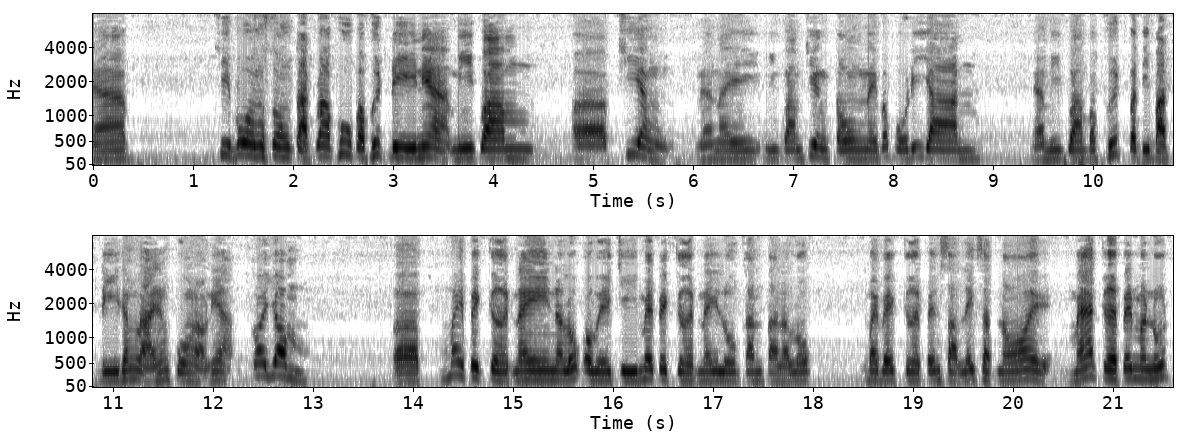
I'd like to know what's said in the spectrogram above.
นะครับที่พระองค์ทรงตรัสว่าผู้ประพฤติดีเนี่ยมีความเอ่อเที่ยงนะในมีความเที่ยงตรงในพระโพธิญาณนะมีความประพฤติปฏิบัติดีทั้งหลายทั้งปวงเหล่านี้ก็ย่อมเอ่อไม่ไปเกิดในนรกอเวจี ไม่ไปเกิดในโลกันตานรก ไม่ไปเกิดเป็นสัตว์เล็กสัตว์น้อย แม้เกิดเป็นมนุษย์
